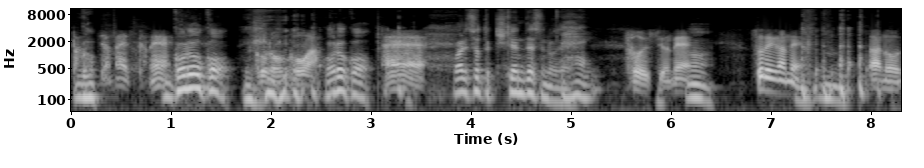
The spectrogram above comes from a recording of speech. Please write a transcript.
たんじゃないですかね、五郎湖五郎湖は。五郎湖 ええ。これちょっと危険ですので。はい。そうですよね。うん。それがね、あの、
